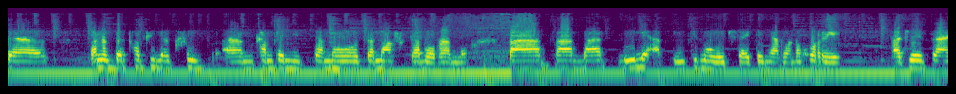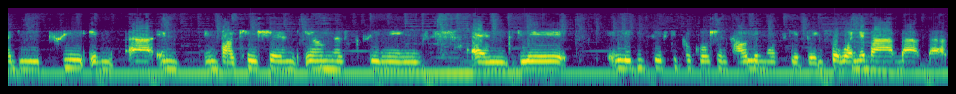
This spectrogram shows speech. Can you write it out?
the one of the popular cruise um, companies tsa mo tsa mo aforika borwa mo. Ba ba ba buile update mo websiteng ya bona gore ba tlo etsa di-pre uh, embarkation illness screenings and le le di-safety precautions o le mo skepeng. So bone ba ba ba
